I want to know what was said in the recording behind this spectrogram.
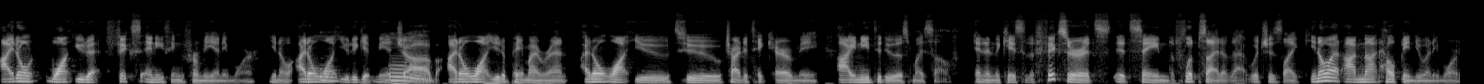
I don't want you to fix anything for me anymore. You know, I don't want you to get me a Mm. job. I don't want you to pay my rent. I don't want you to try to take care of me. I need to do this myself. And in the case of the fixer, it's it's saying the flip side of that, which is like, you know what? I'm not helping you anymore.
